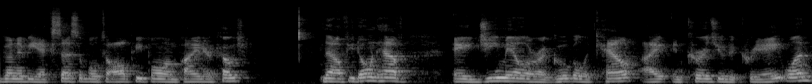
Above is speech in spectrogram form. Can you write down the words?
going to be accessible to all people on pioneer coach. Now if you don't have a gmail or a google account i encourage you to create one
